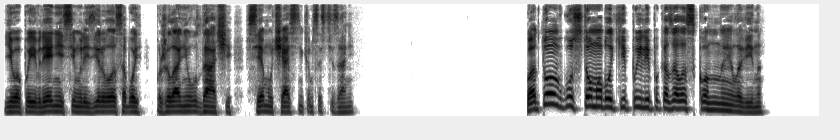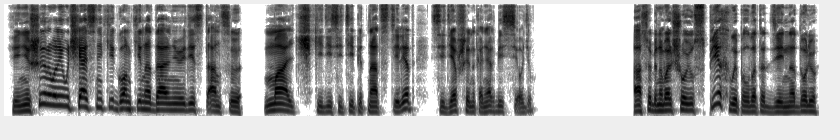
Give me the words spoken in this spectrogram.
его появление символизировало собой пожелание удачи всем участникам состязаний. Потом в густом облаке пыли показалась конная лавина. Финишировали участники гонки на дальнюю дистанцию, мальчики 10-15 лет, сидевшие на конях без седел. Особенно большой успех выпал в этот день на долю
